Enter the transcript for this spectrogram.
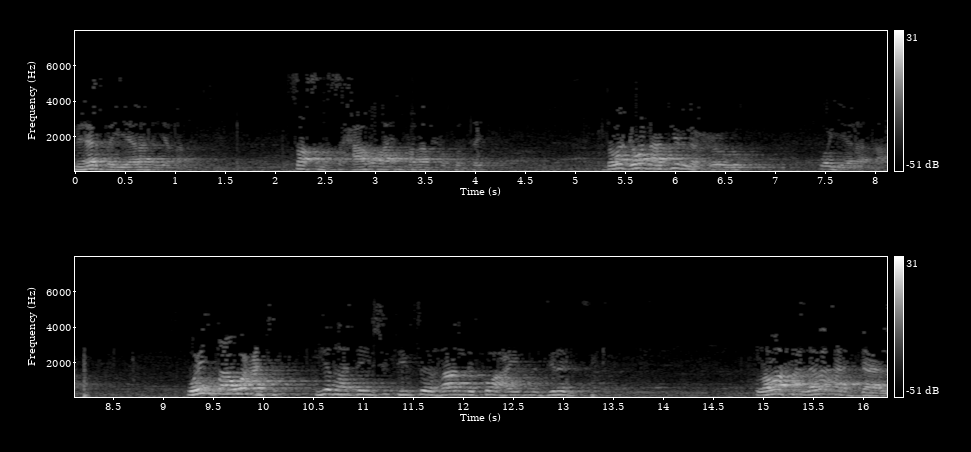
meher bay yeelan iyadan saasna saxaabada in badan xukuntay haddaba gabadha haddii la xoogo way yeelataa wain daawacati iyadoo hadday isu dhiibtay raalli ku ahaydna zinadiisa laba laba ardaal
